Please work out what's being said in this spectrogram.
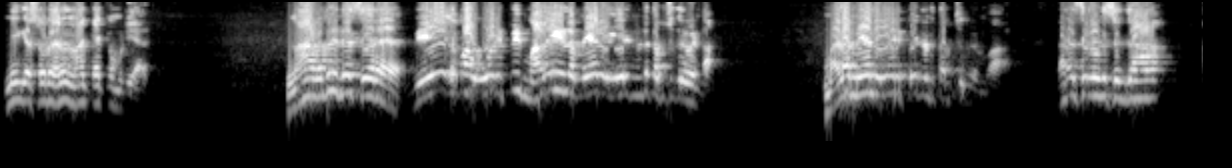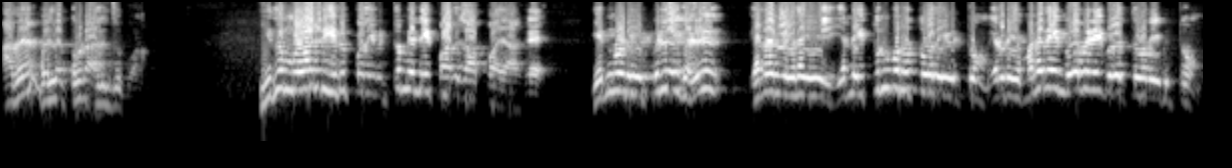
நீங்க சொல்றதெல்லாம் நான் கேட்க முடியாது. நான் வந்து என்ன செய்யறேன் வேகமா ஓடி போய் மலையில மேல ஏறி நின்று தப்பிச்சுக்க வேண்டாம். மலை மேல ஏறி போய் நின்று தப்பிச்சுக்க கடைசியில் என்ன செஞ்சான்? அவன் வெள்ளத்தோடு அழிஞ்சு போனான். இது மாதிரி இருப்பதை விட்டும் என்னை பாதுகாப்பாயாக. என்னுடைய பிள்ளைகள் என்னை துன்புறுத்துவதை விட்டும் என்னுடைய மனதை நோவினைப்படுத்துவதை விட்டும்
